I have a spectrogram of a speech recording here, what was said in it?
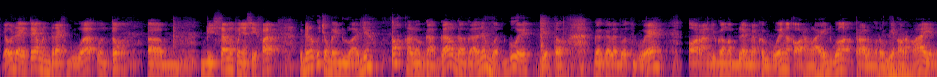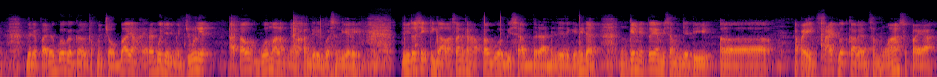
ya udah itu yang mendrive gue untuk uh, bisa mempunyai sifat udah aku cobain dulu aja. Toh kalau gagal gagalnya buat gue gitu. Gagalnya buat gue orang juga ngeblame ke gue nggak ke orang lain. Gue gak terlalu ngerugiin orang lain. Daripada gue gagal untuk mencoba yang akhirnya gue jadi ngejulit atau gue malah menyalahkan diri gue sendiri jadi itu sih tiga alasan kenapa gue bisa berada di titik ini dan mungkin itu yang bisa menjadi uh, apa ya, insight buat kalian semua supaya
